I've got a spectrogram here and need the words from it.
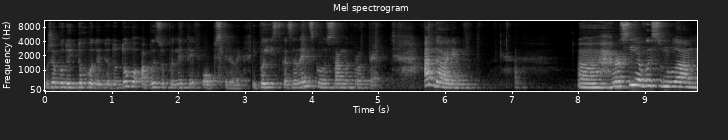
вже будуть доходити до того, аби зупинити обстріли. І поїздка Зеленського саме про те. А далі. Е, Росія висунула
